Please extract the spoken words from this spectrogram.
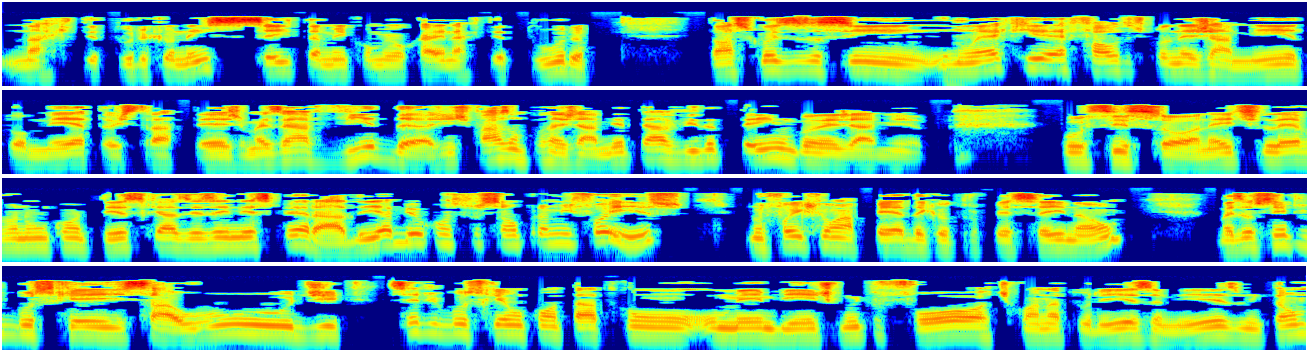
na arquitetura, que eu nem sei também como eu caí na arquitetura, então as coisas assim, não é que é falta de planejamento, ou meta, ou estratégia, mas é a vida. A gente faz um planejamento e a vida tem um planejamento por si só, né? E te leva num contexto que às vezes é inesperado. E a bioconstrução para mim foi isso. Não foi que uma pedra que eu tropecei, não. Mas eu sempre busquei saúde, sempre busquei um contato com o meio ambiente muito forte, com a natureza mesmo. Então,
